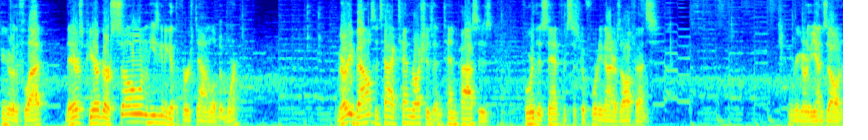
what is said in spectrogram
To go to the flat. There's Pierre Garcon. He's going to get the first down a little bit more. Very balanced attack. 10 rushes and 10 passes for the San Francisco 49ers offense. We're going to go to the end zone.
